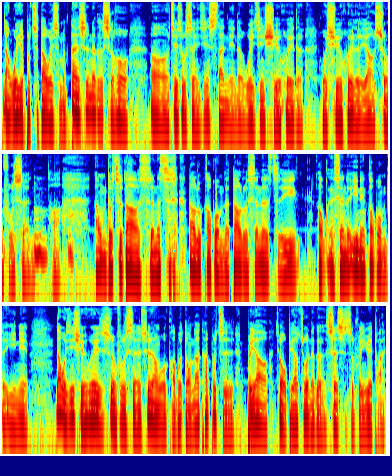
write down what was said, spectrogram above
那我也不知道为什么，但是那个时候，呃，接触神已经三年了，我已经学会了，我学会了要顺服神，嗯，啊，那我们都知道，神的旨道路高过我们的道路，神的旨意高，神的意念高过我们的意念。那我已经学会顺服神，虽然我搞不懂。那他不止不要叫我不要做那个圣世之福音乐团，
